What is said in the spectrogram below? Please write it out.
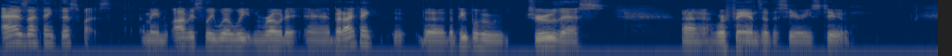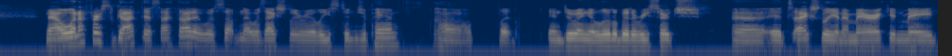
As I think this was. I mean, obviously Wil Wheaton wrote it, uh, but I think the the people who drew this uh, were fans of the series too. Now, when I first got this, I thought it was something that was actually released in Japan, uh, but in doing a little bit of research, uh, it's actually an American-made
